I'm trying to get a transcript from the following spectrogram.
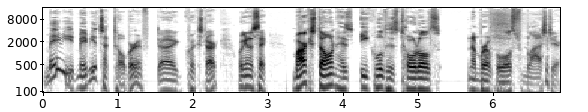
Maybe maybe it's October. If uh, quick start, we're going to say Mark Stone has equaled his totals number of goals from last year.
